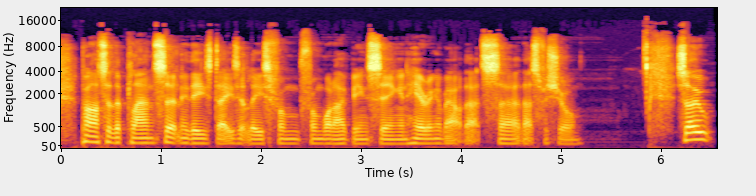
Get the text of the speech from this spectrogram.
part of the plan, certainly these days at least, from, from what I've been seeing and hearing about. That's, uh, that's for sure. So,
